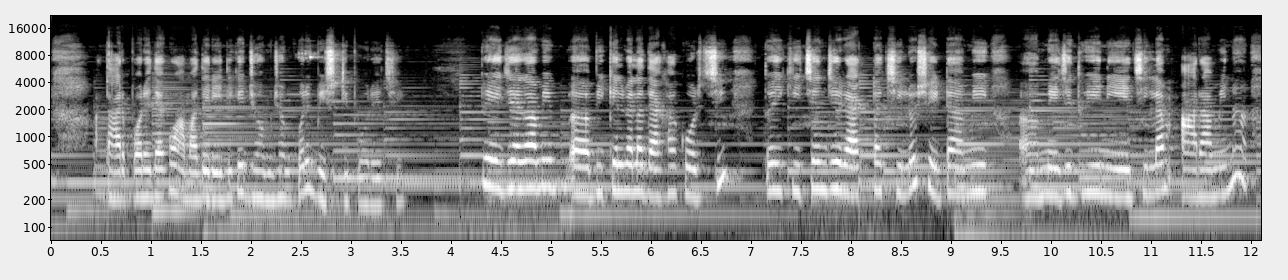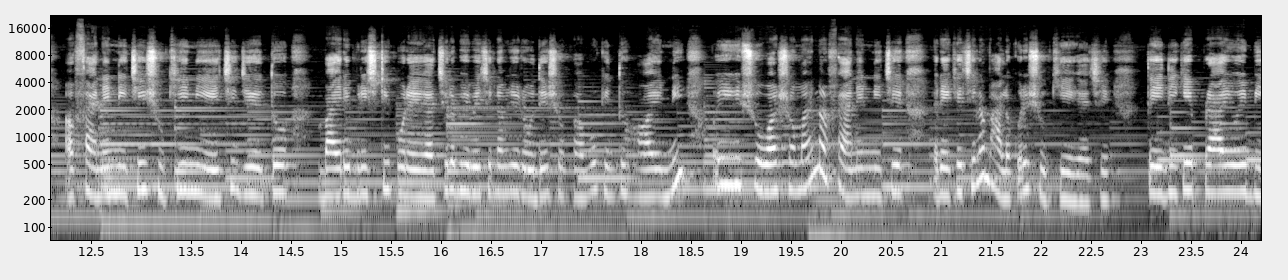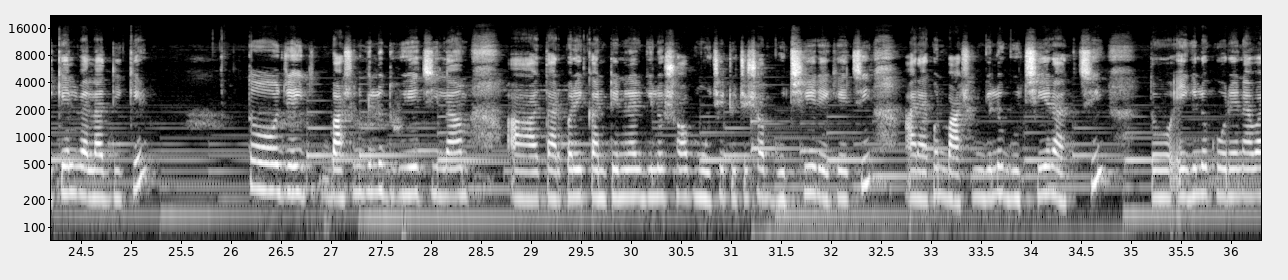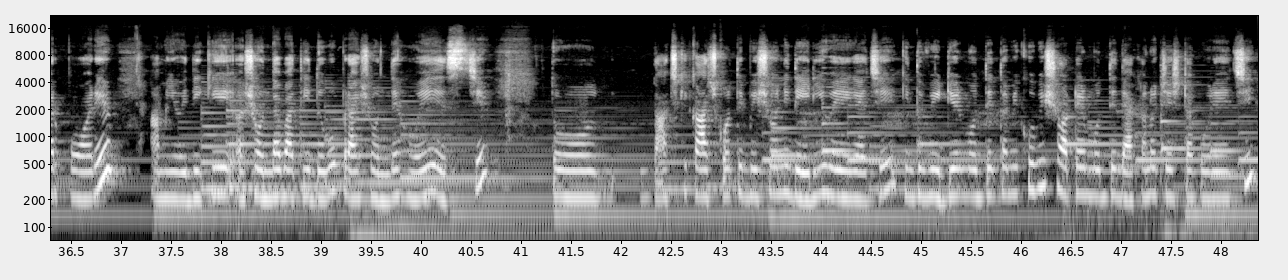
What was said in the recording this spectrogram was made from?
তারপরে দেখো আমাদের এদিকে ঝমঝম করে বৃষ্টি পড়েছে। তো এই জায়গা আমি বিকেলবেলা দেখা করছি। তো এই কিচেন যে র্যাকটা ছিল সেটা আমি মেজে ধুয়ে নিয়েছিলাম। আর আমি না ফ্যানের নিচেই শুকিয়ে নিয়েছি। যেহেতু বাইরে বৃষ্টি পড়ে গেছিল, ভেবেছিলাম যে রোদে শুকাবো, কিন্তু হয়নি। ওই শোয়ার সময় না ফ্যানের নিচে রেখেছিলাম, ভালো করে শুকিয়ে গেছে। তো এইদিকে প্রায় ওই বিকেলবেলার দিকে তো যেই বাসনগুলো ধুয়েছিলাম, আর তারপরে কন্টেনারগুলো সব মুছে টুছে সব গুছিয়ে রেখেছি, আর এখন বাসনগুলো গুছিয়ে রাখছি। তো এইগুলো করে নেওয়ার পরে আমি ওইদিকে সন্ধ্যাবাতি দেবো, প্রায় সন্ধে হয়ে এসছে। তো আজকে কাজ করতে ভীষণই দেরি হয়ে গেছে, কিন্তু ভিডিওর মধ্যে তো আমি খুবই শর্টের মধ্যে দেখানোর চেষ্টা করেছি।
